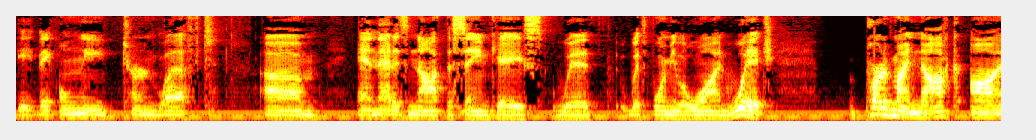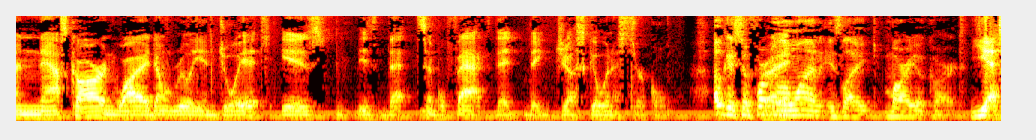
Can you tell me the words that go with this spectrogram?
it, they only turn left, um, and that is not the same case with with Formula One, which part of my knock on NASCAR and why I don't really enjoy it is is that simple fact that they just go in a circle. okay, so Formula Right. One is like Mario Kart. Yes,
